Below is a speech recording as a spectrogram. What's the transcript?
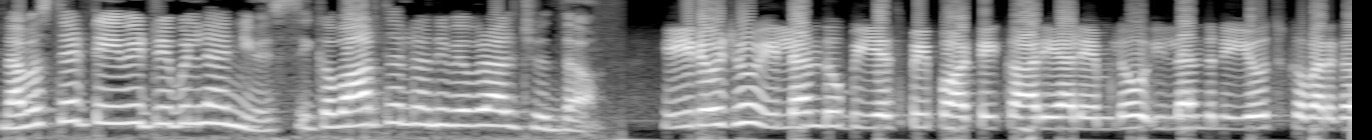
నమస్తే టీవీ ట్రిబుల్ నైన్ న్యూస్. ఇక వార్తల్లోని వివరాలు చూద్దాం. ఈ రోజు ఇల్లందు బీఎస్పీ పార్టీ కార్యాలయంలో ఇల్లందు నియోజకవర్గ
